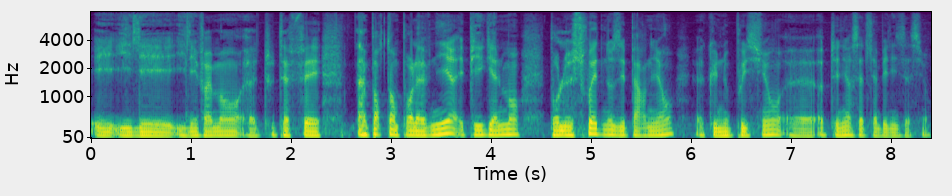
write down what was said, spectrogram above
il est, il est vraiment tout à fait important pour l'avenir et puis également pour le souhait de nos épargnants que nous puissions obtenir cette labellisation.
